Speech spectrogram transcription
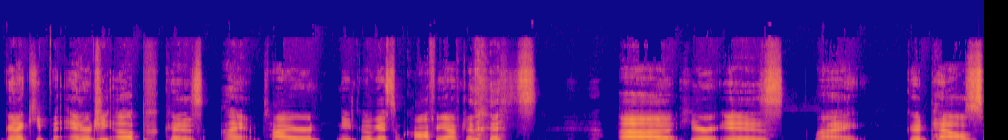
I'm gonna keep the energy up because I am tired. Need to go get some coffee after this. Uh, here is my good pals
